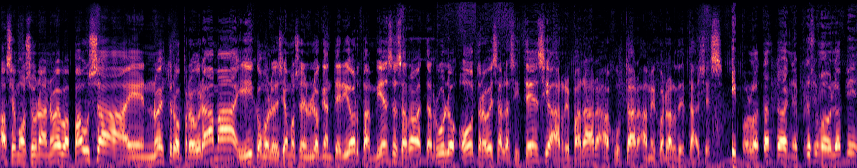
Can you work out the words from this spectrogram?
Hacemos una nueva pausa en nuestro programa y como lo decíamos en el bloque anterior, también se cerraba este rulo otra vez a la asistencia, a reparar, a ajustar, a mejorar detalles. Y por lo tanto en el próximo bloque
